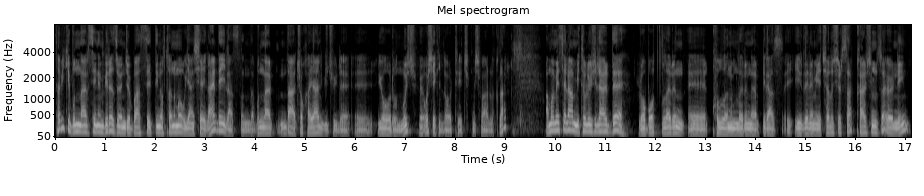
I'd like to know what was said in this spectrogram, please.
Tabii ki bunlar senin biraz önce bahsettiğin o tanıma uyan şeyler değil aslında. Bunlar daha çok hayal gücüyle e, yoğrulmuş ve o şekilde ortaya çıkmış varlıklar. Ama mesela mitolojilerde robotların e, kullanımlarını biraz e, irdelemeye çalışırsak karşımıza örneğin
